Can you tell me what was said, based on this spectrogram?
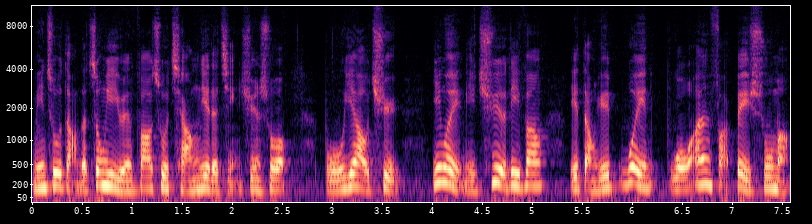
民主党的众议员发出强烈的警讯，说不要去，因为你去的地方也等于为国安法背书嘛，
